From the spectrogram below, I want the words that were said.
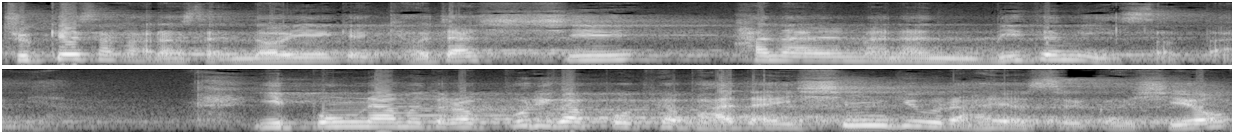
주께서 가라사대 너에게 겨자씨 하나할 만한 믿음이 있었다면 이 뽕나무들어 뿌리가 뽑혀 바다에 심기우라 하였을 것이요.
